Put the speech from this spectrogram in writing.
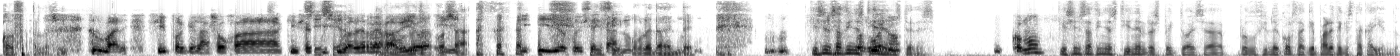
colza, perdón, sí. Vale, sí, porque la soja aquí se cultiva de regadío Y, yo soy secano. Sí, sí, completamente. ¿Qué sensaciones pues tienen ustedes? ¿Cómo? ¿Qué sensaciones tienen respecto a esa producción de colza que parece que está cayendo?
